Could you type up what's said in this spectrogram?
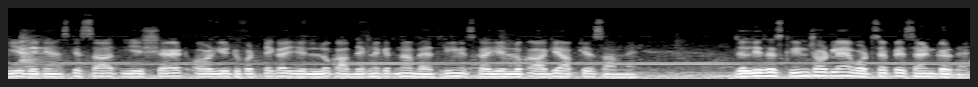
ये देखें, इसके साथ ये शर्ट और ये दुपट्टे का ये लुक आप देख लें कितना बेहतरीन इसका ये लुक आ गया आपके सामने। जल्दी से स्क्रीनशॉट लें व्हाट्सएप पे सेंड कर दें।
